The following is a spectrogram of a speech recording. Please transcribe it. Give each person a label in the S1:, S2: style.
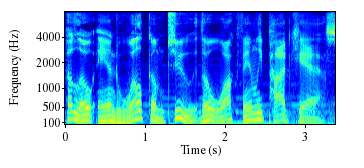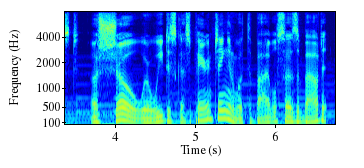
S1: Hello, and welcome to the Walk Family Podcast, a show where we discuss parenting and what the Bible says about it.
